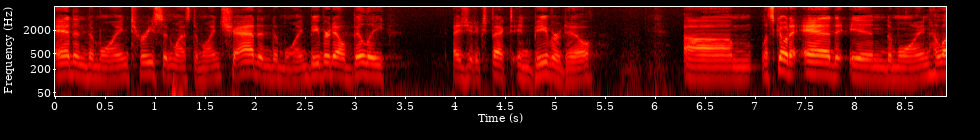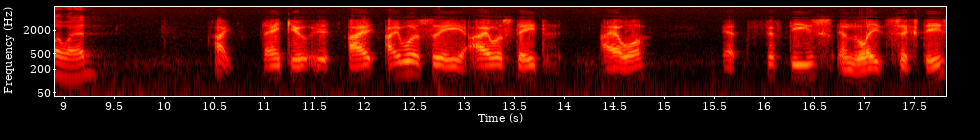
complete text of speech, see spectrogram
Ed in Des Moines, Teresa in West Des Moines, Chad in Des Moines, Beaverdale Billy, as you'd expect, in Beaverdale. Um, let's go to Ed in Des Moines. Hello, Ed. Hi, thank you. I I was the Iowa State, Iowa, at 50s and the late 60s.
